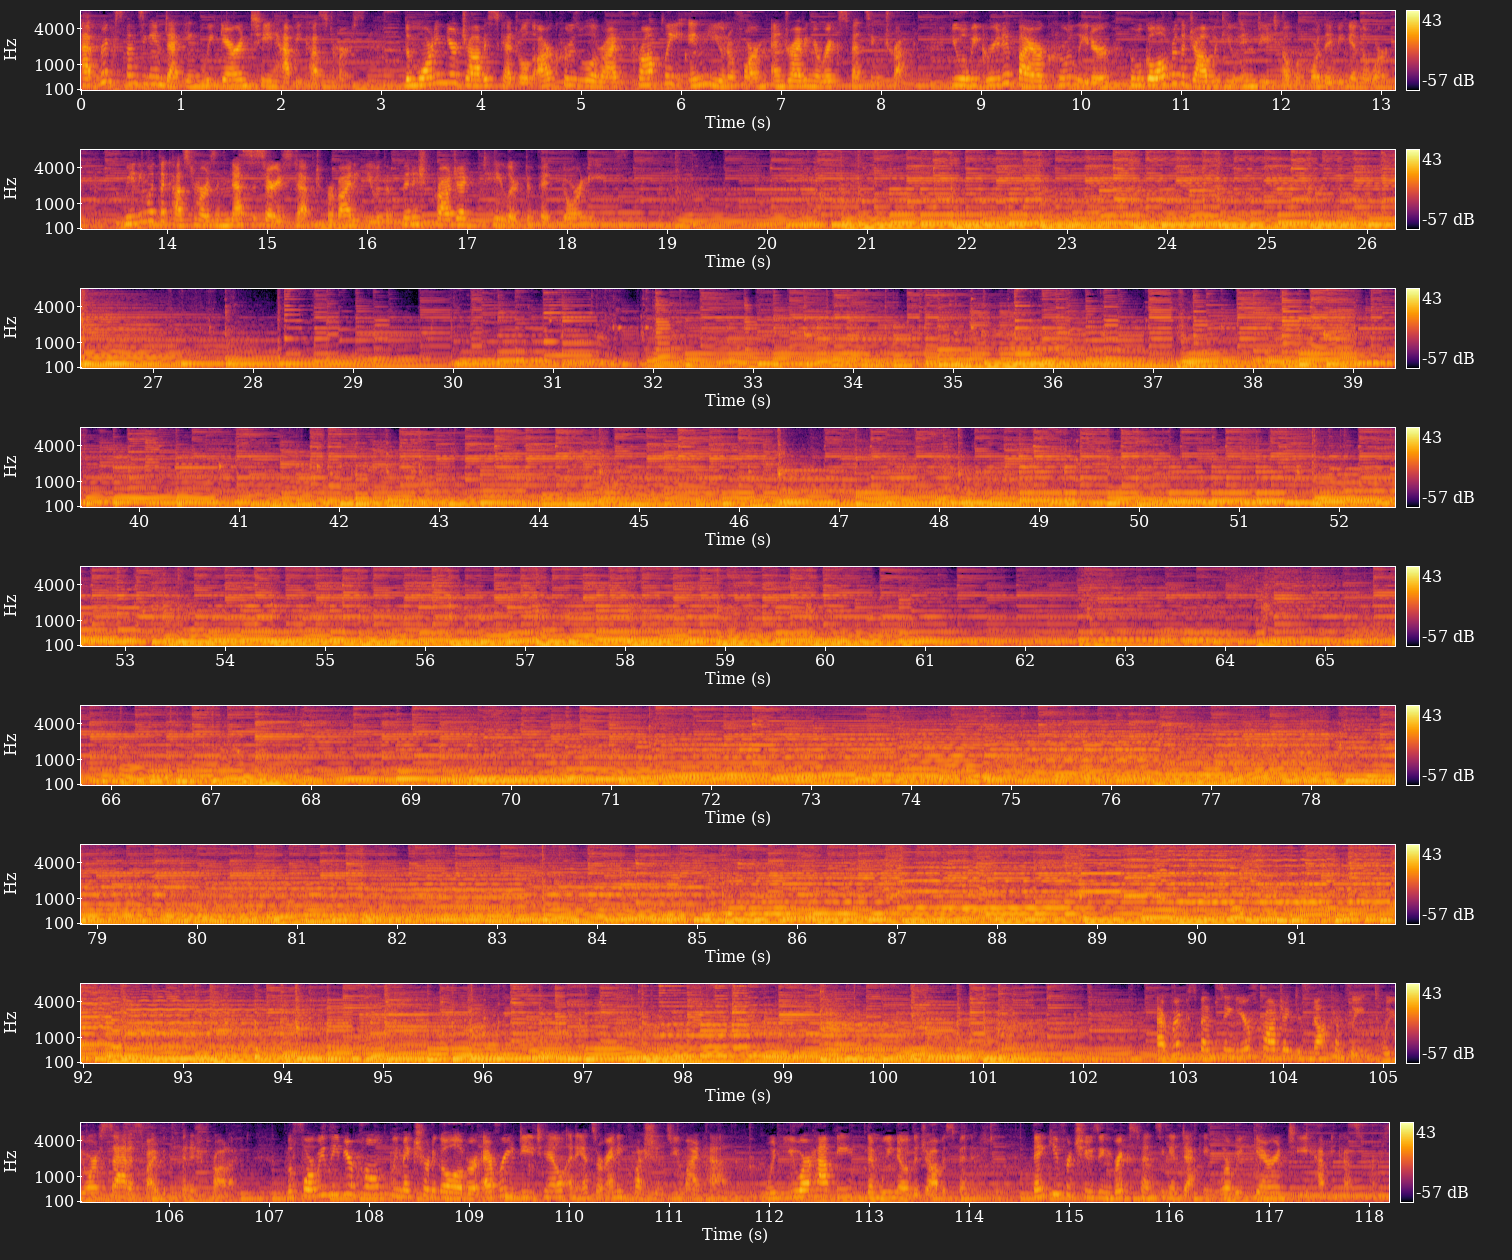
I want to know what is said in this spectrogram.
At Rick's Fencing and Decking, we guarantee happy customers. The morning your job is scheduled, our crews will arrive promptly in uniform and driving a Rick's Fencing truck. You will be greeted by our crew leader who will go over the job with you in detail before they begin the work. Meeting with the customer is a necessary step to providing you with a finished project tailored to fit your needs. At Rick's Fencing, your project is not complete until you are satisfied with the finished product. Before we leave your home, we make sure to go over every detail and answer any questions you might have. When you are happy, then we know the job is finished. Thank you for choosing Rick's Fencing and Decking, where we guarantee happy customers.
